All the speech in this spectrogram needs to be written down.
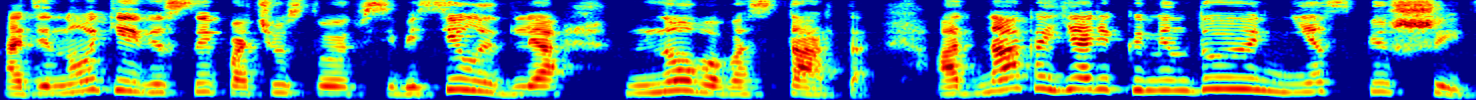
Одинокие весы почувствуют в себе силы для нового старта. Однако я рекомендую не спешить.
